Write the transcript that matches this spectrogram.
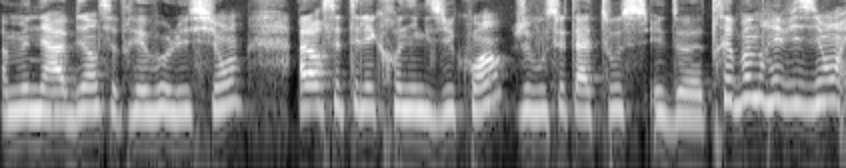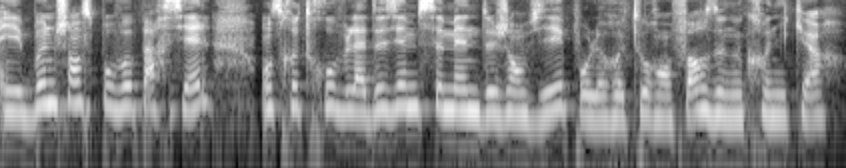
à mener à bien cette révolution. Alors, c'était les chroniques du coin. Je vous souhaite à tous une très bonne révision et bonne chance pour vos partiels. On se retrouve la deuxième semaine de janvier pour le retour en force de nos chroniqueurs.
